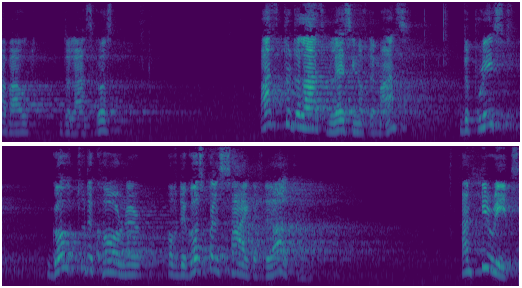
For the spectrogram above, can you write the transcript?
about the last gospel. After the last blessing of the Mass, the priest go to the corner of the gospel side of the altar and he reads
